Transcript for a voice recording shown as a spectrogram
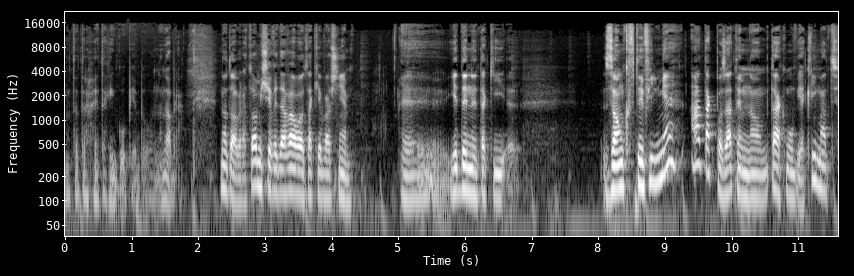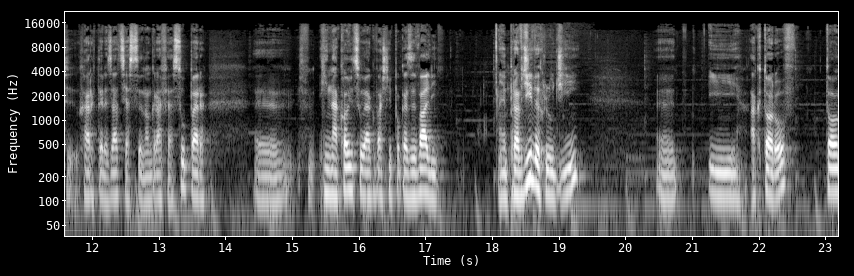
no to trochę takie głupie było. No dobra. No dobra, to mi się wydawało takie właśnie yy, jedyny taki yy, ząg w tym filmie, a tak poza tym, no tak mówię, klimat, charakteryzacja, scenografia super. Yy, I na końcu, jak właśnie pokazywali prawdziwych ludzi i aktorów, to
